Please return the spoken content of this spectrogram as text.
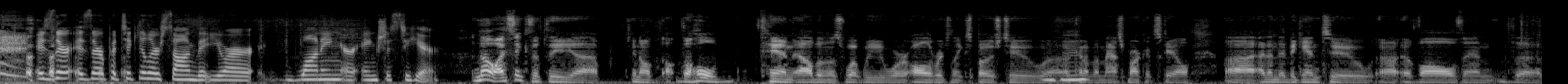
Is there is there a particular song that you are wanting or anxious to hear? No, I think that the uh, you know the whole ten album is what we were all originally exposed to, uh, kind of a mass market scale, uh, and then they begin to uh, evolve, and the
